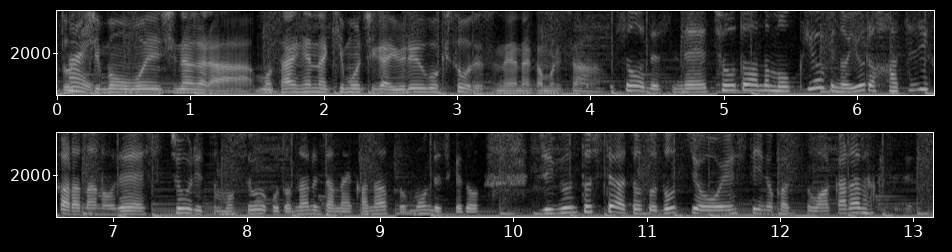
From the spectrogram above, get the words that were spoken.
どっちも応援しながら、はい、もう大変な気持ちが揺れ動きそうですね中森さん。そうですね。ちょうどあの木曜日の夜8時からなので視聴率もすごいことになるんじゃないかなと思うんですけど自分としてはちょっとどっちを応援していいのかちょっと分からなくてですね。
